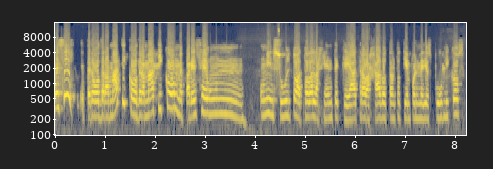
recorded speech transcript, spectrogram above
Pues sí, pero dramático, dramático, me parece un, un insulto a toda la gente que ha trabajado tanto tiempo en medios públicos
